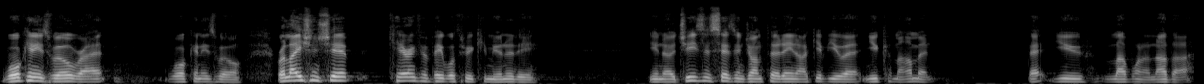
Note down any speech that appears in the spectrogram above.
walk in His will, right? Walk in His will. Relationship, caring for people through community. You know, Jesus says in John 13, I'll give you a new commandment that you love one another.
